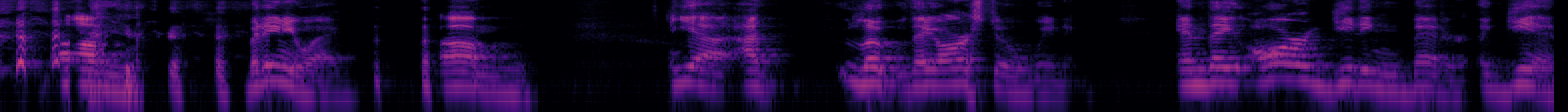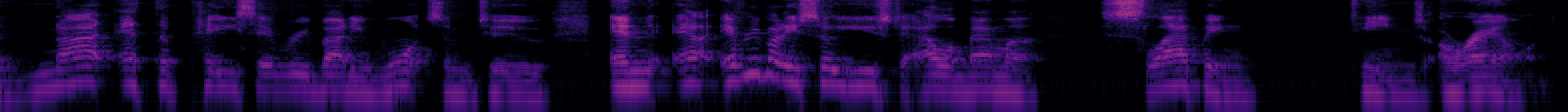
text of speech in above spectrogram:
um, but anyway, um, yeah, I look. They are still winning, and they are getting better. Again, not at the pace everybody wants them to, and everybody's so used to Alabama slapping teams around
